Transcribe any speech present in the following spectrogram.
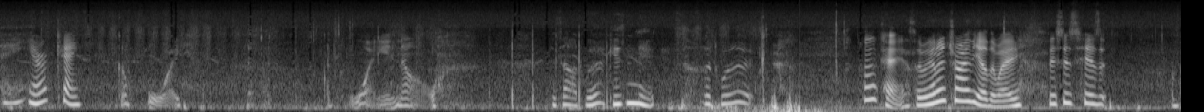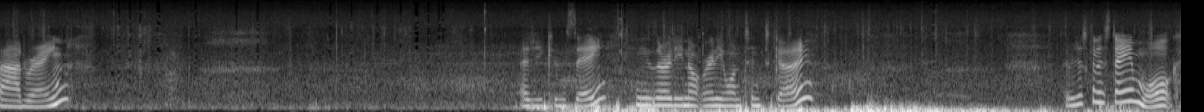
Hey, you're okay. Good boy. Good boy, you know. It's hard work, isn't it? It's hard work. Okay, so we're going to try the other way. This is his bad rein. As you can see, he's already not really wanting to go. So we're just going to stay and walk.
